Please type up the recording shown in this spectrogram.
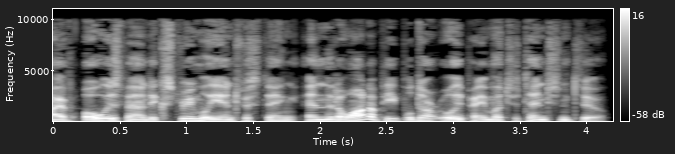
I've always found extremely interesting and that a lot of people don't really pay much attention to.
